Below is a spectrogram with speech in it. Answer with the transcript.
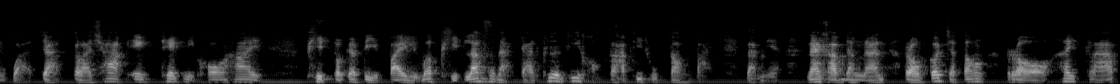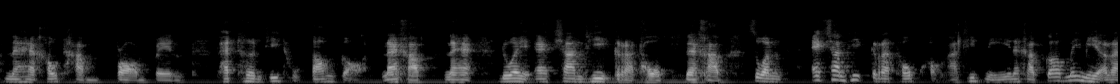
งกว่าจะกระชากเอกเทคนิคให้ผิดปกติไปหรือว่าผิดลักษณะการเคลื่อนที่ของกราฟที่ถูกต้องไปแบบนี้นะครับ ดังนั้นเราก็จะต้องรอให้กราฟนะฮะเขาทำฟอร์มเป็นแพทเทิร์นที่ถูกต้องก่อนนะครับนะฮะด้วยแอคชั่นที่กระทบนะครับ ส่วน แอคชั่นที่กระทบของอาทิตย์นี้นะครับก็ไม่มีอะไร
